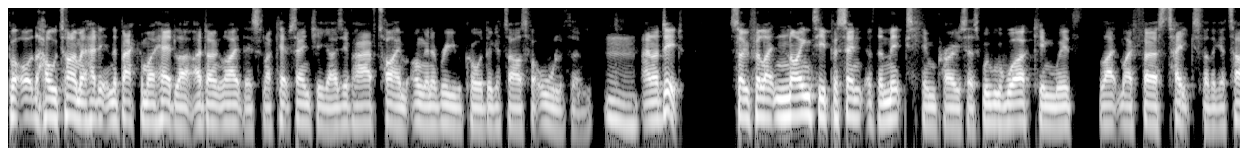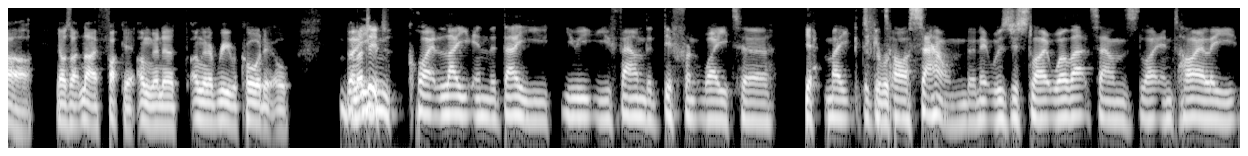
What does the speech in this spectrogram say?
But the whole time I had it in the back of my head, like I don't like this, and I kept saying to you guys, if I have time, I'm going to re-record the guitars for all of them, Mm. and I did. So for like ninety percent of the mixing process, we were working with like my first takes for the guitar. And I was like, no, fuck it, I'm gonna I'm gonna re-record it all. But And I even did. quite late in the day, you you you found a different way to Yeah, make the guitar sound, and it was just like, well, that sounds like entirely.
